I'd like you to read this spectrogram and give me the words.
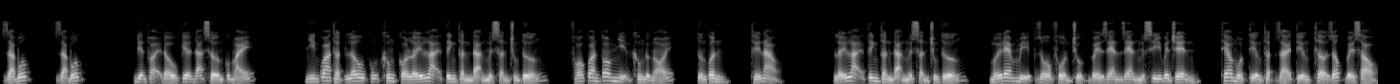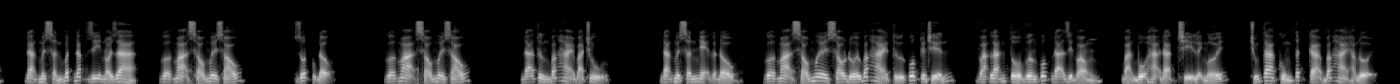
Giả bút giả bút điện thoại đầu kia đã sớm cúp máy. Nhìn qua thật lâu cũng không có lấy lại tinh thần đạn mười sần trung tướng, phó quan tom nhịn không được nói, tướng quân, thế nào? Lấy lại tinh thần đạn mười sần trung tướng, mới đem mịt rổ phồn chụp về gen gen mười bên trên, theo một tiếng thật dài tiếng thở dốc về sau, đạn mười sần bất đắc dĩ nói ra, gợ mạ sáu mươi sáu. Rốt cục động. Gợ mạ sáu mươi sáu. Đã từng bắc hải bá chủ. Đạn mười sần nhẹ gật đầu, gợ mạ sáu mươi sáu đối bắc hải tứ quốc tuyên chiến và lan tổ vương quốc đã diệt vong, bản bộ hạ đạt chỉ lệnh mới, chúng ta cùng tất cả bắc hải hạm đội,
